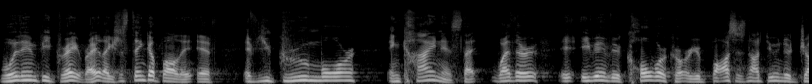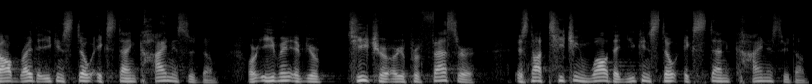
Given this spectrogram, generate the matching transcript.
Wouldn't it be great, right? Like, just think about it. If, if you grew more in kindness, that whether, even if your coworker or your boss is not doing their job right, that you can still extend kindness to them. Or even if your teacher or your professor is not teaching well, that you can still extend kindness to them.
